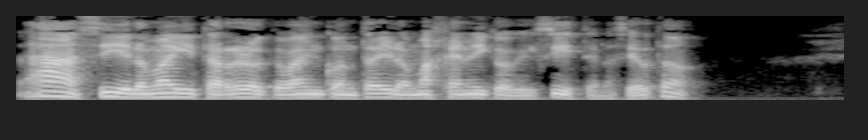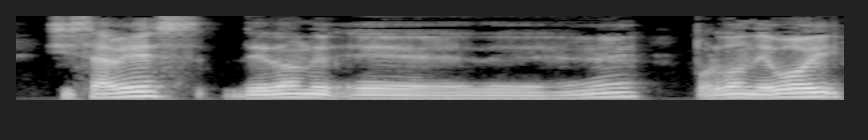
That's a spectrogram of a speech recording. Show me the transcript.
Ah, sí, lo más guitarrero que va a encontrar y lo más genérico que existe, ¿no es cierto? Si sabes de dónde, eh, eh, por dónde voy,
